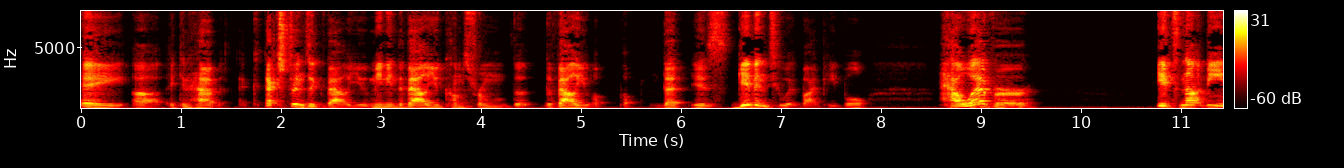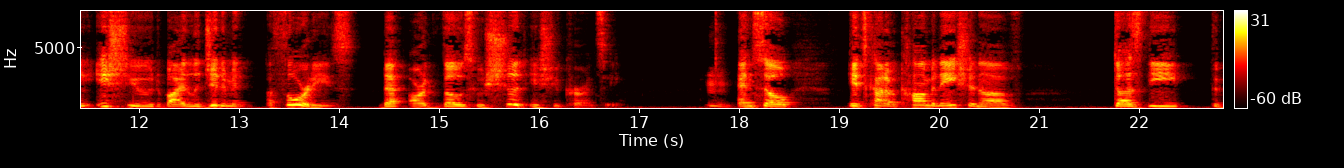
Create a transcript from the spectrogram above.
a, uh, it can have extrinsic value, meaning the value comes from the, the value that is given to it by people, However, it's not being issued by legitimate authorities that are those who should issue currency. Mm. And so it's kind of a combination of does the, the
